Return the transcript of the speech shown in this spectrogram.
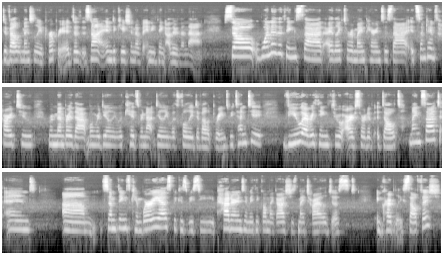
developmentally appropriate. does It's not an indication of anything other than that. So, one of the things that I like to remind parents is that it's sometimes hard to remember that when we're dealing with kids, we're not dealing with fully developed brains. We tend to view everything through our sort of adult mindset, and um, some things can worry us because we see patterns and we think, oh my gosh, is my child just incredibly selfish?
